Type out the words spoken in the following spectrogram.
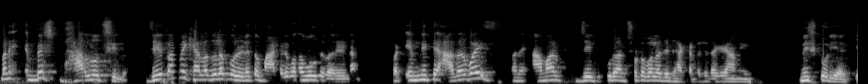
মানে বেশ ভালো ছিল। যেহেতু আমি খেলাধুলা করি না তো মাঠের কথা বলতে পারি না। বাট এমনিতে আদারওয়াইজ মানে আমার যে পুরান ছোটবেলা যে ঢাকাটা সেটাকে আমি মিস করি আর কি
